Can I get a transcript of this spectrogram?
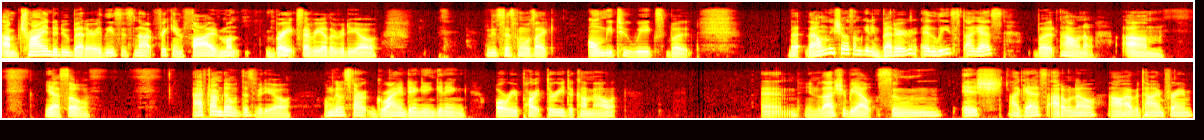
I'm trying to do better. At least it's not freaking five month breaks every other video. At least this one was like only two weeks, but that that only shows I'm getting better. At least I guess, but I don't know. Um, yeah. So after I'm done with this video, I'm gonna start grinding and getting Ori Part Three to come out, and you know that should be out soon ish, I guess. I don't know. I don't have a time frame.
